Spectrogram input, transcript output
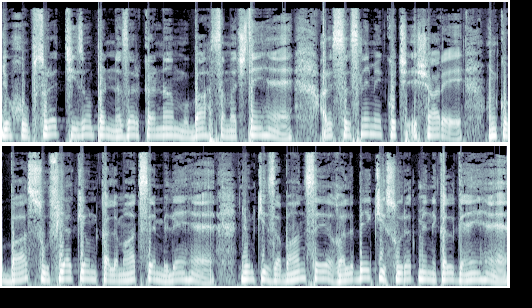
جو خوبصورت چیزوں پر نظر کرنا مباح سمجھتے ہیں۔ اور اس سلسلے میں کچھ اشارے ان کو بعض صوفیہ کے ان کلمات سے ملے ہیں جو ان کی زبان سے غلبے کی صورت میں نکل گئے ہیں۔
